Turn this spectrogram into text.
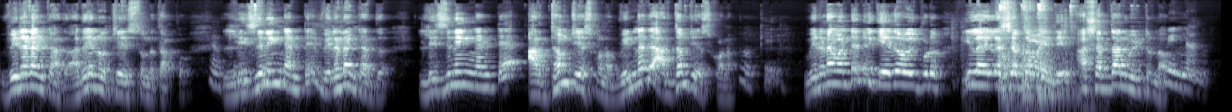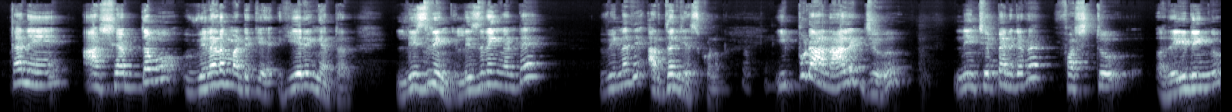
వినడం. కాదు. అదే నువ్వు చేస్తున్న తప్పు. లిజనింగ్ అంటే వినడం కాదు. లిజనింగ్ అంటే అర్థం చేసుకోవడం. విన్నది అర్థం చేసుకోవడం. వినడం అంటే నీకు ఏదో ఇప్పుడు ఇలా ఇలా శబ్దం అయింది ఆ శబ్దాన్ని వింటున్నావు. కానీ ఆ శబ్దము వినడం మటుకే హియరింగ్ అంటారు. లిజనింగ్. లిజనింగ్ అంటే విన్నది అర్థం చేసుకోవడం. ఇప్పుడు ఆ నాలెడ్జ్ నేను చెప్పాను కదా first reading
